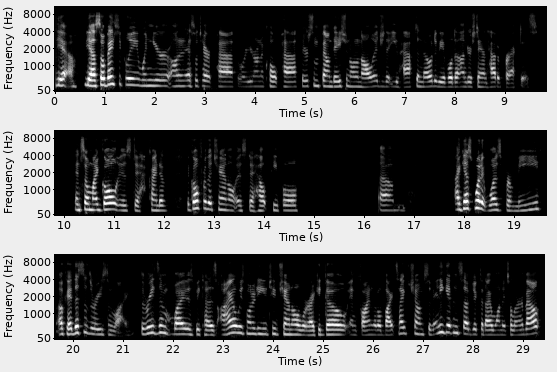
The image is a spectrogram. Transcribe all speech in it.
Yeah. Yeah. So basically, when you're on an esoteric path or you're on a cult path, there's some foundational knowledge that you have to know to be able to understand how to practice. And so, my goal is to kind of the goal for the channel is to help people. Um, I guess what it was for me, okay, this is the reason why. The reason why is because I always wanted a YouTube channel where I could go and find little bite sized chunks of any given subject that I wanted to learn about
